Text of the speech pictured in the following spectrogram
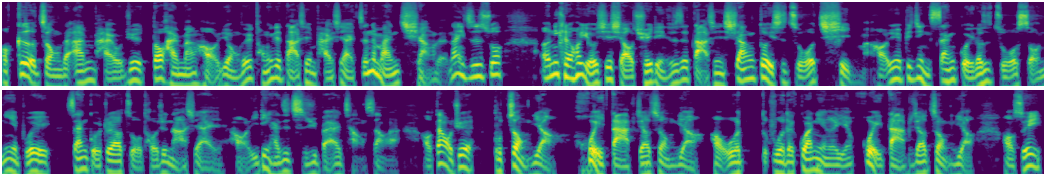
哦，各种的安排，我觉得都还蛮好用，所以统一的打线排下来真的蛮强的。那你只是说，呃，你可能会有一些小缺点，就是打线相对是左倾嘛，哈，因为毕竟三鬼都是左手，你也不会三鬼都要左投就拿下来，好，一定。还是持续摆在场上啊，好，但我觉得不重要，会打比较重要，好，我我的观念而言，会打比较重要，好，所以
